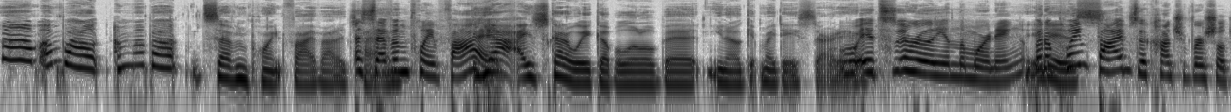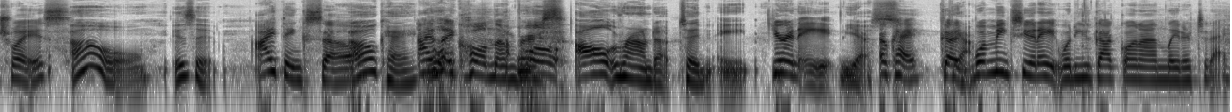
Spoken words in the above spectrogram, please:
Um, I'm about I'm about seven point five out of A ten. seven point five. Yeah, I just gotta wake up a little bit, you know, get my day started. Well, It's early in the morning, but It a point is. a controversial choice. oh, is it? I think so. Okay. I Well- like whole numbers. Well, I'll round up to an eight. You're an eight. Yes. Okay, good. Yeah. What makes you an eight? What do you got going on later today?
